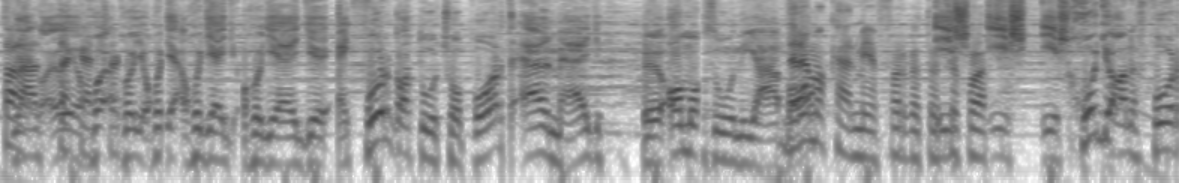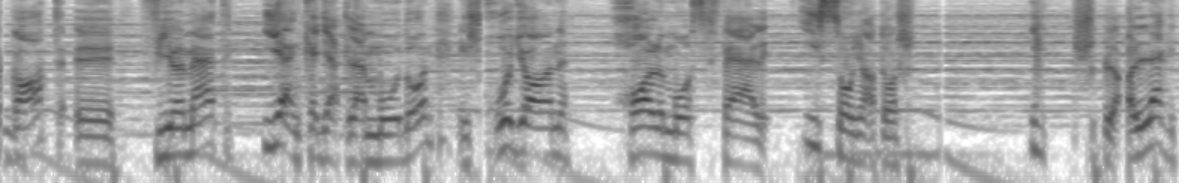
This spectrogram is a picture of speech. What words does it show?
talált ne, hogy, hogy, hogy, hogy, egy, hogy egy, egy forgatócsoport elmegy ö, Amazóniába. De nem akármilyen forgatócsoport. És, és, és hogyan forgat ö, filmet ilyen kegyetlen módon, és hogyan halmoz fel iszonyatos a leg,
